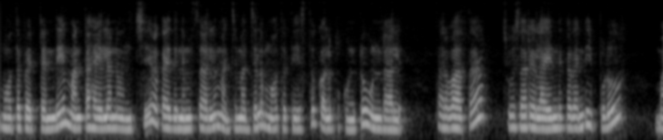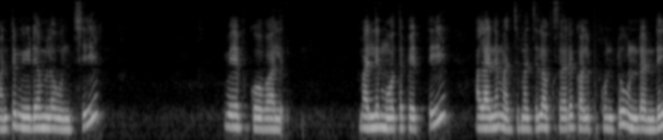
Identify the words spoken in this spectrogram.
మూత పెట్టండి. మంట హైలోనే ఉంచి ఒక ఐదు నిమిషాలు మధ్య మధ్యలో మూత తీస్తూ కలుపుకుంటూ ఉండాలి. తర్వాత చూసారు ఇలా అయింది కదండి. ఇప్పుడు మంట మీడియంలో ఉంచి వేపుకోవాలి. మళ్ళీ మూత పెట్టి అలానే మధ్య మధ్యలో ఒకసారి కలుపుకుంటూ ఉండండి.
